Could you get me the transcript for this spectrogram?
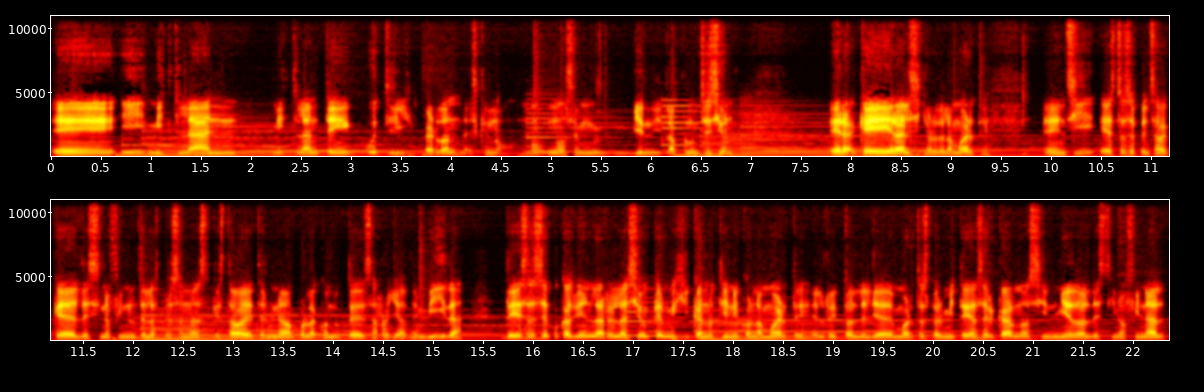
Eh, y Mictlán, Mictlantecuhtli, perdón, es que no, no, sé muy bien la pronunciación, era, que era el señor de la muerte. En sí, esto se pensaba que era el destino final de las personas que estaba determinado por la conducta desarrollada en vida. De esas épocas viene la relación que el mexicano tiene con la muerte. El ritual del Día de Muertos permite acercarnos sin miedo al destino final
